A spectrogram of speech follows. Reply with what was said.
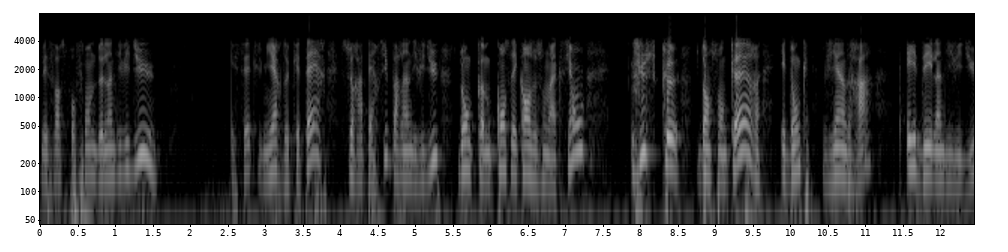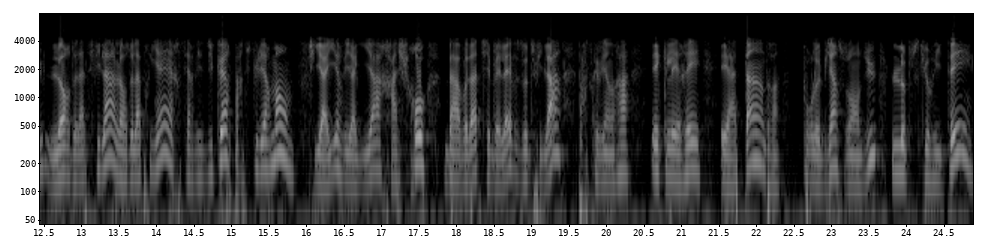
les forces profondes de l'individu. Et cette lumière de Keter sera perçue par l'individu donc comme conséquence de son action jusque dans son cœur et donc viendra aider l'individu lors de la tfila, lors de la prière, service du cœur particulièrement. parce que viendra éclairer et atteindre pour le bien sous-entendu l'obscurité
